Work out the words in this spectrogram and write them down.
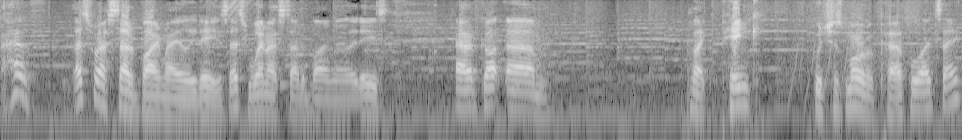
I have that's where I started buying my LEDs. That's when I started buying my LEDs, and I've got um, like pink, which is more of a purple, I'd say.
